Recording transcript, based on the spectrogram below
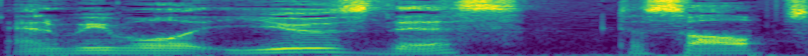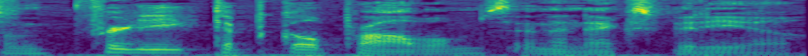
and we will use this to solve some pretty typical problems in the next video.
